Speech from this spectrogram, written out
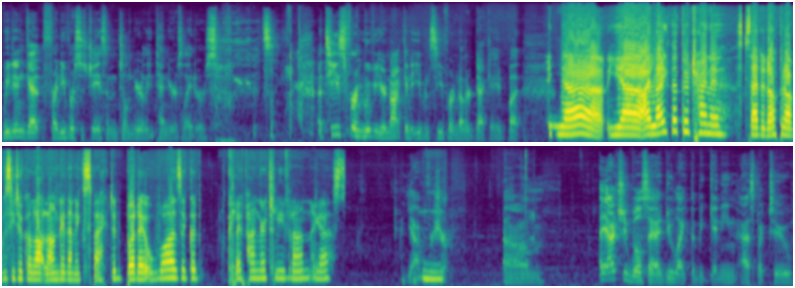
we didn't get Freddy versus Jason until nearly 10 years later. So it's like a tease for a movie you're not going to even see for another decade. But Yeah, yeah. I like that they're trying to set it up. It obviously took a lot longer than expected, but it was a good cliffhanger to leave it on, I guess. yeah, for Mm. sure. Um, I actually will say I do like the beginning aspect too.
